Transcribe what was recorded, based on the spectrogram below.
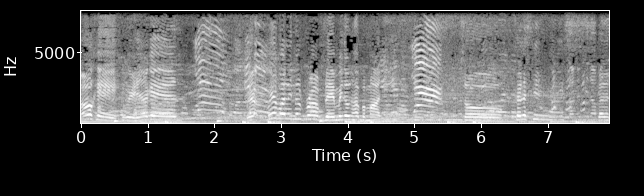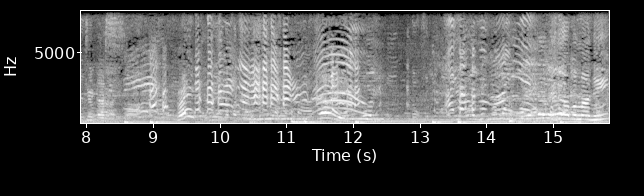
Okay, we're here again. We we have a little problem. We don't have a money. Yeah. So, Celestine is gonna treat us. Right? Why? We don't have a money.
